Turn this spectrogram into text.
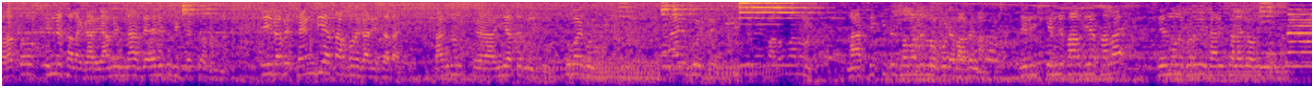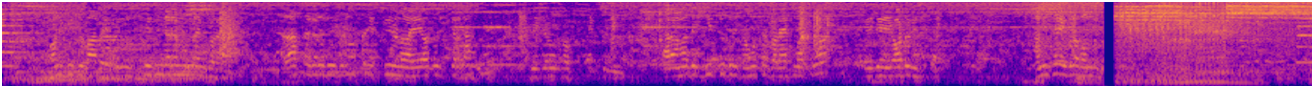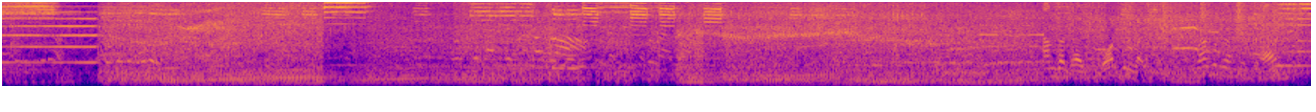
ওরা তো এমনি চালায় গাড়ি? আমি না দেখাইলে তো বিশ্বাস করবেন না। এইভাবে ঠ্যাং দিয়া তারপরে গাড়ি চালায়। তারপরে ইয়াতে বইছে, সবাই বইছে সাহেব বইছে। ভালো মানুষ, না শিক্ষিত সমাজের লোক, ওটা ভাবে না। যে রিস্ক এমনি পা দিয়ে চালায়, সে মনে করে গাড়ি চালাইলে অনেক অনেক কিছু ভাবে কিন্তু প্যাসেঞ্জারের মূল্যায়ন করে না। রাস্তাঘাটে যে সমস্ত অ্যাক্সিডেন্ট হয়, এই অটো রিক্সার কারণে বেশি অংশ অ্যাক্সিডেন্ট আর আমাদের বিদ্যুতের সমস্যা করে একমাত্র এই যে অটো রিক্সা আমি চাই এগুলো বন্ধ। আমজাদ ভাই বরপুর বাড়ি হ্যাঁ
